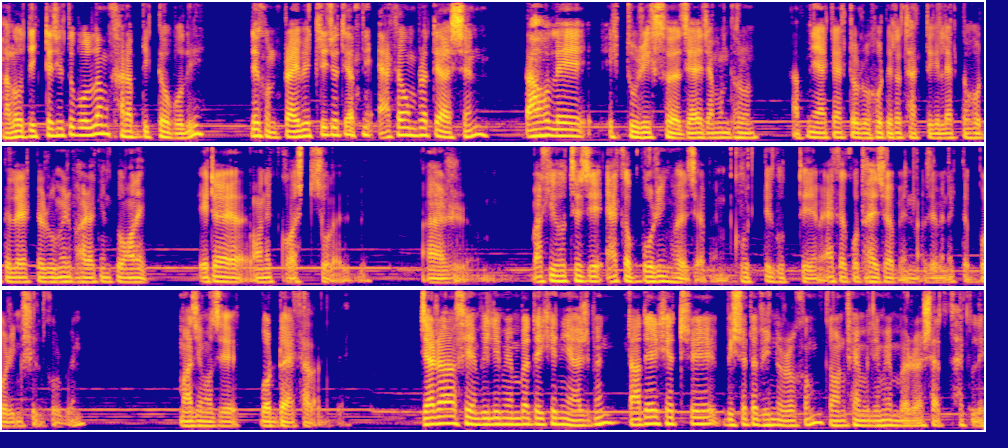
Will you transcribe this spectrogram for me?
ভালো দিকটা যেহেতু বললাম, খারাপ দিকটাও বলি। দেখুন প্রাইভেটলি যদি আপনি একা উমরাতে আসেন, তাহলে একটু রিস্ক হয়ে যায়। যেমন ধরুন, আপনি একা একটা হোটেলে থাকতে গেলে একটা হোটেলের একটা রুমের ভাড়া কিন্তু অনেক। এটা অনেক কষ্ট চলে আসবে। আর বাকি হচ্ছে যে একা বোরিং হয়ে যাবেন, ঘুরতে ঘুরতে, একা কোথায় যাবেন, না যাবেন, একটা বোরিং ফিল করবেন। মাঝে মাঝে বড্ড একা লাগবে। যারা ফ্যামিলি মেম্বার দেখে নিয়ে আসবেন, তাদের ক্ষেত্রে বিষয়টা ভিন্ন রকম, কারণ ফ্যামিলি মেম্বাররা সাথে থাকলে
